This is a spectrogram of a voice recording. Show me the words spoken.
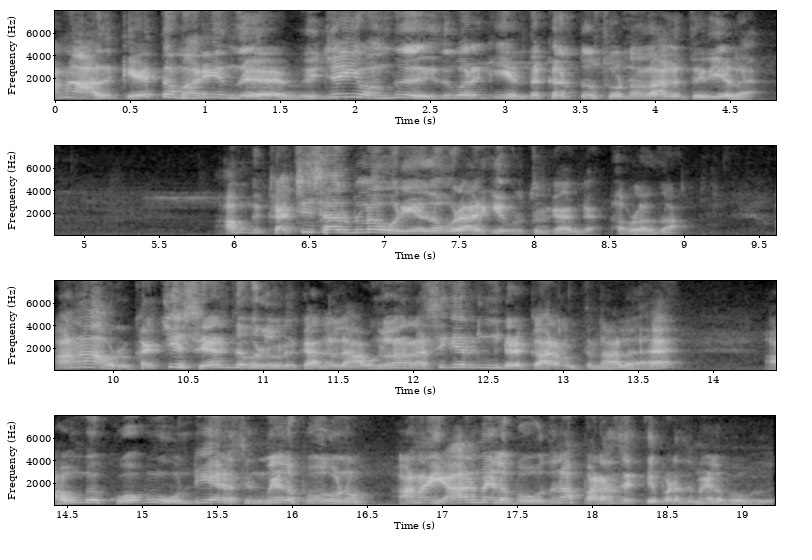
ஆனால் அதுக்கேற்ற மாதிரி இந்த விஜய் வந்து இதுவரைக்கும் எந்த கருத்தும் சொன்னதாக தெரியலை. அவங்க கட்சி சார்பில் ஒரு ஏதோ ஒரு அறிக்கை கொடுத்துருக்காங்க. அவ்வளோதான் ஆனால் அவர் கட்சியை சேர்ந்தவர்கள் இருக்காங்கல்ல அவங்களாம் ரசிகர்கள்ங்கிற காரணத்தினால அவங்க கோபம் ஒன்றிய அரசின் மேலே போகணும். ஆனால் யார் மேலே போகுதுன்னா பராசக்தி படத்து மேலே போகுது.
